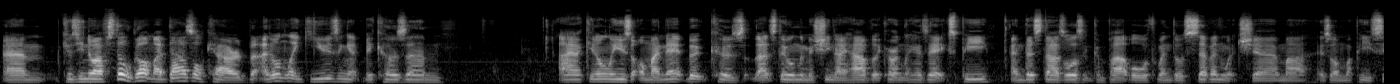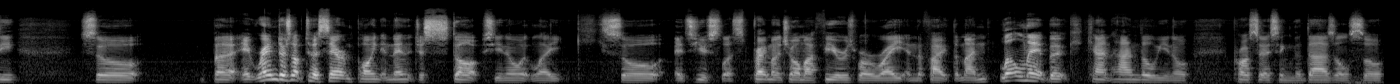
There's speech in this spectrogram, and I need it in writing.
Because, um, you know, I've still got my Dazzle card, but I don't like using it because um, I can only use it on my netbook because that's the only machine I have that currently has XP, and this Dazzle isn't compatible with Windows 7, which uh, my, is on my PC. So, but it renders up to a certain point and then it just stops, you know, it like, so it's useless. Pretty much all my fears were right in the fact that my little netbook can't handle, you know, processing the Dazzle, so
